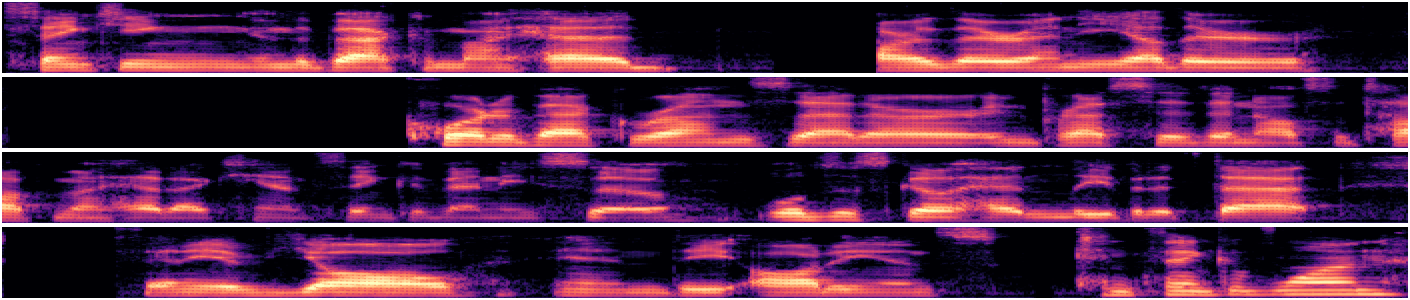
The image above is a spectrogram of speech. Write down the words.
thinking in the back of my head, are there any other quarterback runs that are impressive? And off the top of my head, I can't think of any. So we'll just go ahead and leave it at that. If any of y'all in the audience can think of one,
